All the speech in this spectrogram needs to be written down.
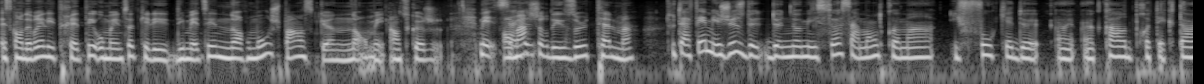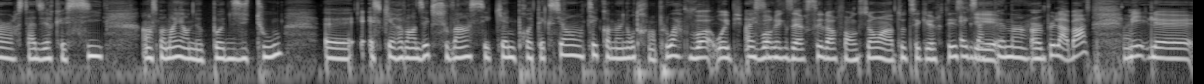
est-ce qu'on devrait les traiter au même titre que les, des métiers normaux? Je pense que non, mais en tout cas, je- mais ça on marche sur des œufs tellement. Tout à fait, mais juste de, de nommer ça, ça montre comment il faut qu'il y ait de, un, un cadre protecteur. C'est-à-dire que si, en ce moment, il n'y en a pas du tout, euh, est-ce qu'ils revendiquent souvent, c'est qu'il y a une protection, tu sais, comme un autre emploi? Pouvoir, oui, puis Un pouvoir exercer leur fonction en toute sécurité, ce Exactement. qui est un peu la base. Mais le,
